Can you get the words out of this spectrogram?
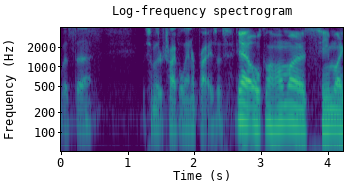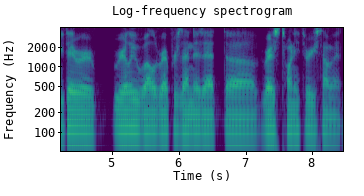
with, uh, with some of their tribal enterprises. Yeah, Oklahoma seemed like they were really well represented at the Res 23 Summit.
